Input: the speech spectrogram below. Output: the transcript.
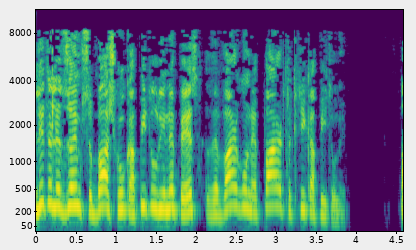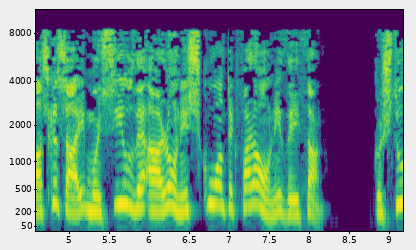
Le të lexojmë së bashku kapitullin e pestë dhe vargun e parë të këtij kapitulli. Pas kësaj, Mojsiu dhe Aaroni shkuan tek faraoni dhe i thanë: Kështu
